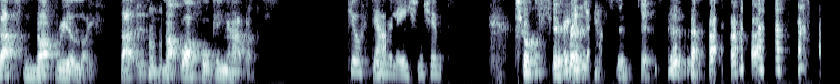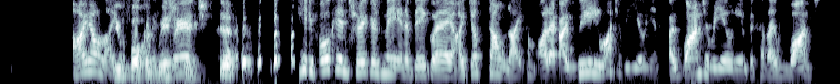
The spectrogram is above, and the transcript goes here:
That's not real life. That is mm-hmm. not what fucking happens. Just Yeah. in relationships. Just in relationships. I don't like you him. fucking I wish, swear. bitch. He fucking triggers me in a big way. I just don't like him. I like. I really want a reunion. I want a reunion because I want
